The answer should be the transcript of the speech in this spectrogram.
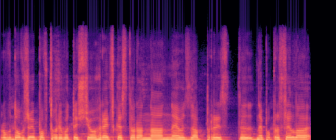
продовжує повторювати, що грецька сторона не заприс... не попросила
